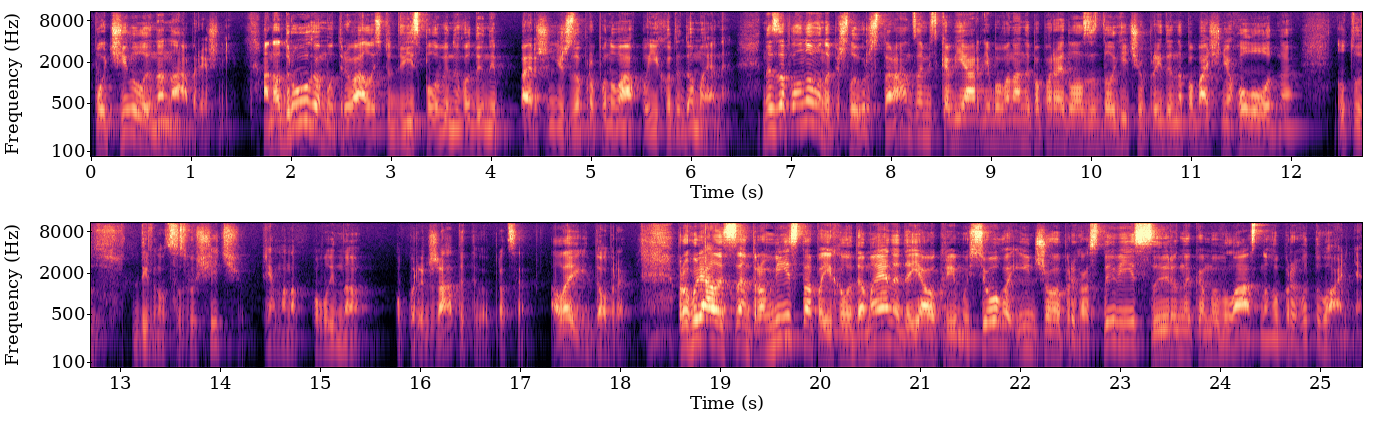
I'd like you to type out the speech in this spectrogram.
почилили на набережній. А на другому тривалістю 2,5 години, перше ніж запропонував поїхати до мене. Незаплановано пішли в ресторан замість кав'ярні, бо вона не попередила заздалегідь, що прийде на побачення голодна. Ну тут дивно це звучить, прямо вона повинна попереджати тебе про це. Але й добре. Прогулялись центром міста, поїхали до мене, де я, окрім усього іншого, пригостив її сирниками власного приготування.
